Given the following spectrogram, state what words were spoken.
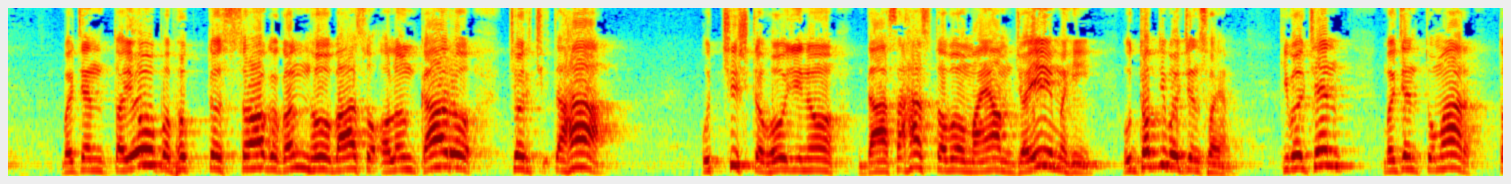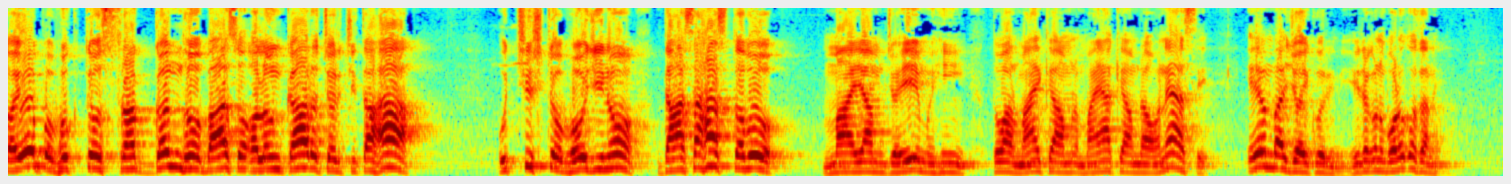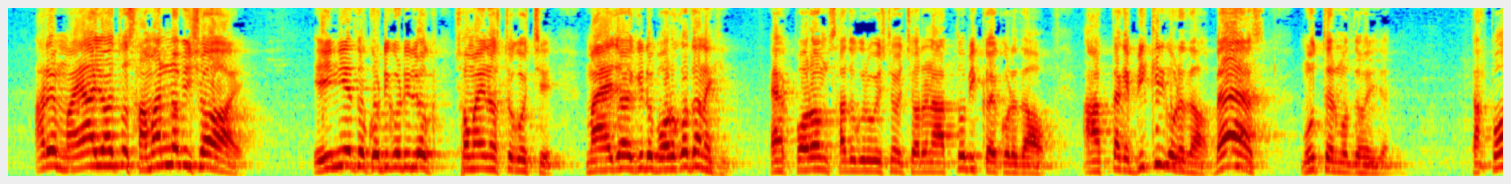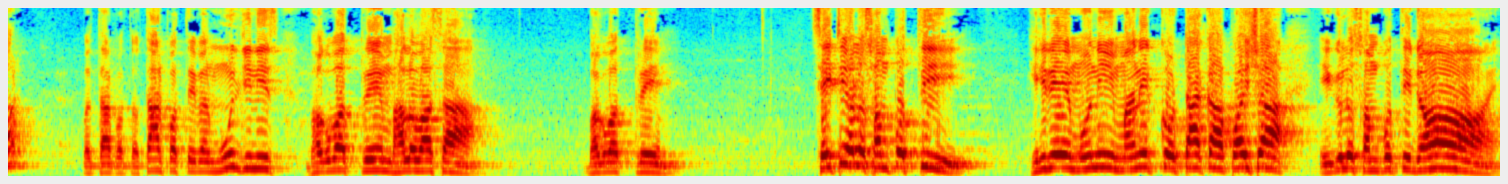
বলছেন, তয়োপভুক্ত স্রগ গন্ধ বাস অলঙ্কার চর্চিতা উচ্ছিষ্ট ভোজিন দাসাহাস্তব মায়াম জয়ে মহি উদ্ধবজি বলছেন স্বয়ং। কি বলছেন? বলছেন, তোমার তয়োপভুক্ত স্রগন্ধ বাস অলঙ্কার চর্চিতা উচ্ছিষ্ট ভোজিন দাসাহাস্তব মায়াম জয়ে মহি। তোমার মায়কে আমরা মায়াকে আমরা অনায়াসে এরম ভাই জয় করিনি। এটা কোনো বড় কথা নেই আরে মায়া জয় তো সামান্য বিষয়। এই নিয়ে তো কোটি কোটি লোক সময় নষ্ট করছে। মায়া জয় কিন্তু বড় কথা নাকি? এক পরম সাধুগুরু বৈষ্ণবের চরণে আত্মবিক্রয় করে দাও। আত্মাকে বিক্রি করে দাও। ব্যাস, মুহূর্তের মধ্যে হয়ে যাবে। তারপর? তারপর তো তারপর তো এবার মূল জিনিস ভগবত প্রেম, ভালোবাসা। ভগবত প্রেম। সেইটি হলো সম্পত্তি। হিরে, মণি মানিক্য টাকা, পয়সা, এগুলো সম্পত্তি নয়।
